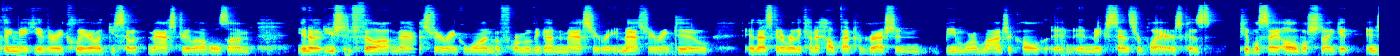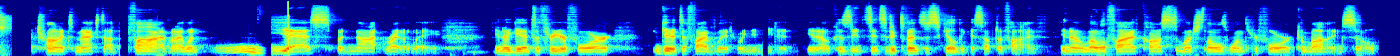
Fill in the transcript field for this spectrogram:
I think making it very clear, like you said, with mastery levels on, you know, you should fill out mastery rank one before moving on to mastery rank mastery rank two, and that's going to really kind of help that progression be more logical and, and make sense for players because people say, "Oh, well, should I get electronics maxed out to five? And I went, "Mm, "Yes, but not right away. You know, get it to three or four, get it to five later when you need it. You know, because it's it's an expensive skill to get up to five. You know, level five costs as much as levels one through four combined. So,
